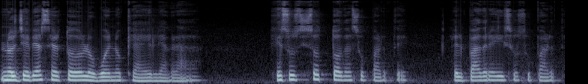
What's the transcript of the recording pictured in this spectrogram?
nos lleve a hacer todo lo bueno que a Él le agrada. Jesús hizo toda su parte, el Padre hizo su parte,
